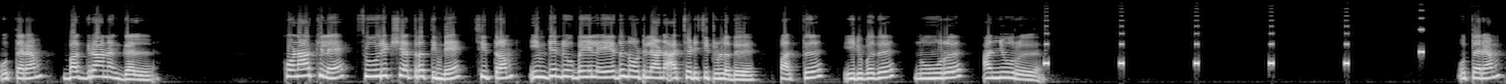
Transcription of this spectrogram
ഉത്തരം ബഗ്രാനങ്കൽ കൊണാർക്കിലെ സൂര്യക്ഷേത്രത്തിന്റെ ചിത്രം ഇന്ത്യൻ രൂപയിൽ ഏത് നോട്ടിലാണ് അച്ചടിച്ചിട്ടുള്ളത്? പത്ത് ഇരുപത് നൂറ് അഞ്ഞൂറ്. ഉത്തരം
